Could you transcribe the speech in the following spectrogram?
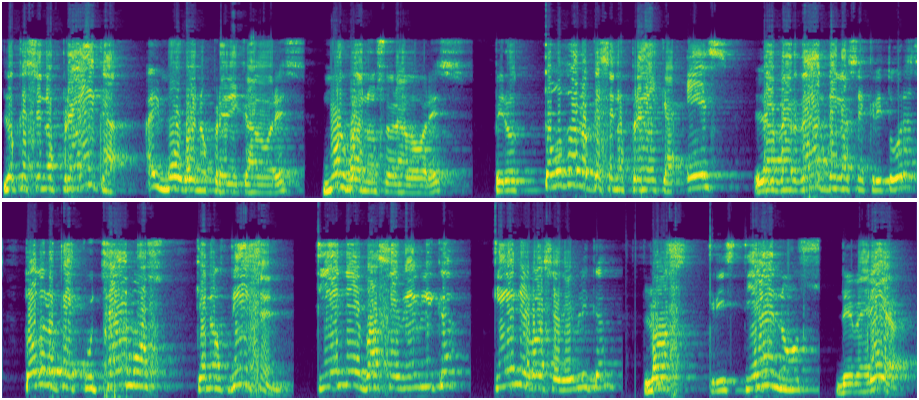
lo que se nos predica. Hay muy buenos predicadores, muy buenos oradores, pero todo lo que se nos predica es la verdad de las Escrituras. Todo lo que escuchamos que nos dicen, ¿tiene base bíblica? ¿Tiene base bíblica? Los cristianos de Berea,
